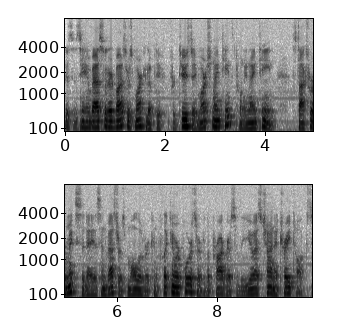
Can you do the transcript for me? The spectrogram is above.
This is the Ambassador Advisors market update for Tuesday, March 19th, 2019. Stocks were mixed today as investors mull over conflicting reports over the progress of the U.S. China trade talks.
